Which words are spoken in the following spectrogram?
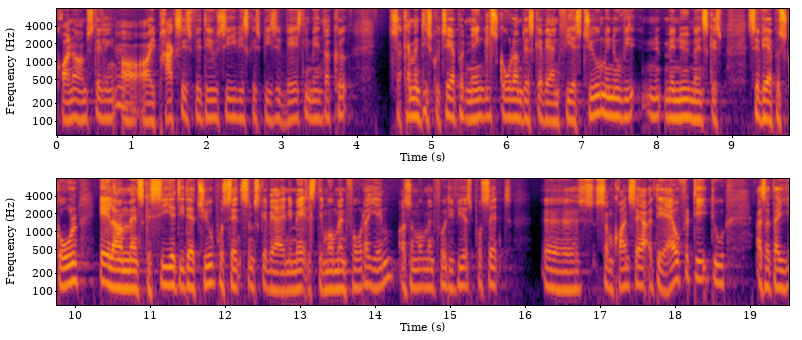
grønne omstilling, mm. og, og i praksis vil det jo sige, at vi skal spise væsentligt mindre kød. Så kan man diskutere på den enkelte skole, om det skal være en 80-20 menu, man skal servere på skole, eller om man skal sige, at de der 20 procent, som skal være animalsk, det må man få derhjemme, og så må man få de 80 procent øh, som grøntsager. Og det er jo fordi, du, altså der,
